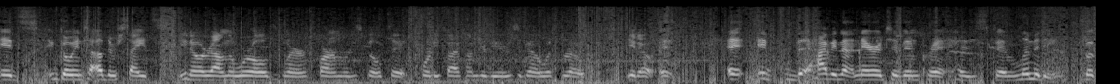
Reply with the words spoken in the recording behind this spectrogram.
it's going to other sites, you know, around the world where farmers built it 4,500 years ago with rope. You know, it, it, it the, having that narrative imprint has been limiting. But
